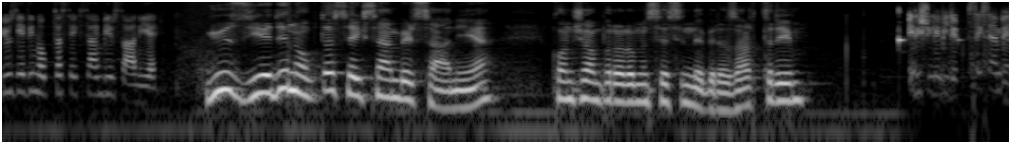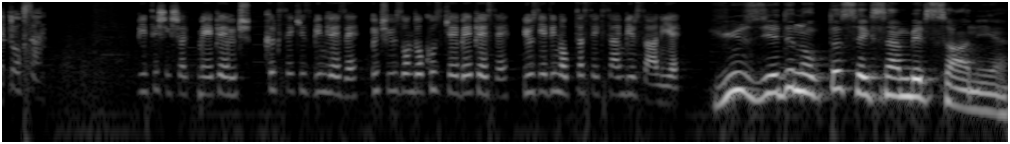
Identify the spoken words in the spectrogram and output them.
107.81 saniye. 107.81 saniye. Konuşan programın sesini de biraz arttırayım. Erişilebilir 80 ve 90. Bitiş işaret MP3 48 bin RZ 319 kbps 107.81 saniye. 107.81 saniye.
